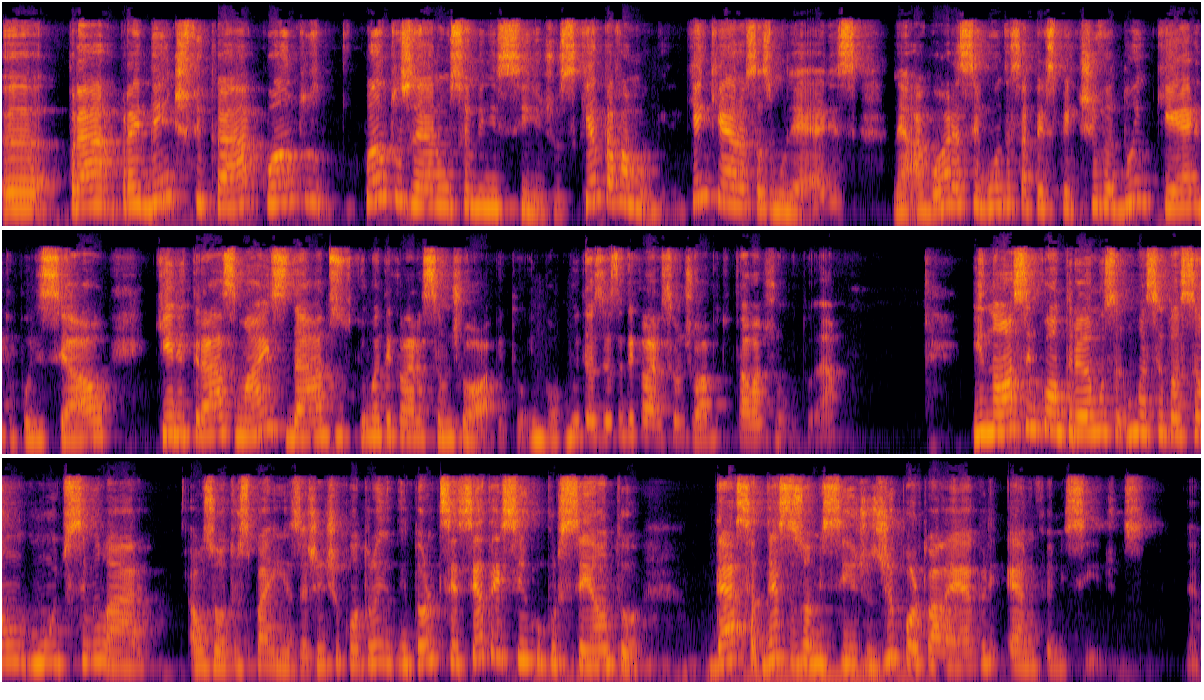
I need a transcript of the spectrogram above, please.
uh, para identificar quantos, quantos eram os feminicídios, quem, tava, quem que eram essas mulheres. Né? Agora, segundo essa perspectiva do inquérito policial, que ele traz mais dados do que uma declaração de óbito. Muitas vezes a declaração de óbito estava junto, né? E nós encontramos uma situação muito similar aos outros países. A gente encontrou em, em torno de 65% dessa, desses homicídios de Porto Alegre eram femicídios. Né?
